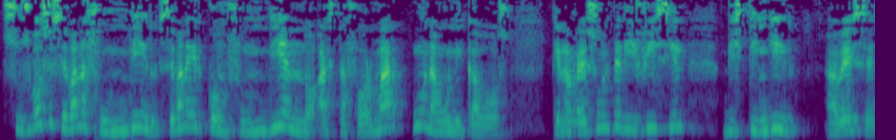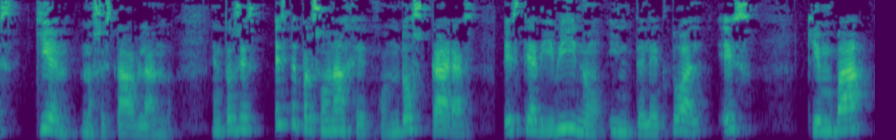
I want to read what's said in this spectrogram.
sus voces se van a fundir, se van a ir confundiendo hasta formar una única voz, que nos resulte difícil distinguir a veces quién nos está hablando. Entonces, este personaje con dos caras, este adivino intelectual, es quien va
